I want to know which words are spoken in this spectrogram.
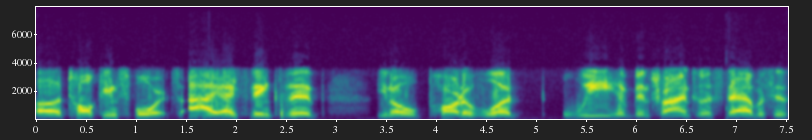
uh, talking sports. I, I think that you know part of what we have been trying to establish is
